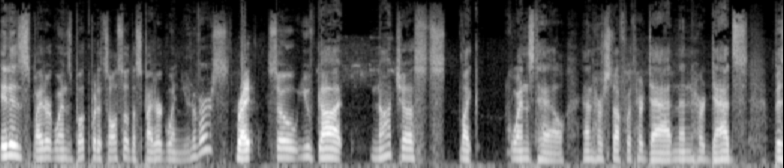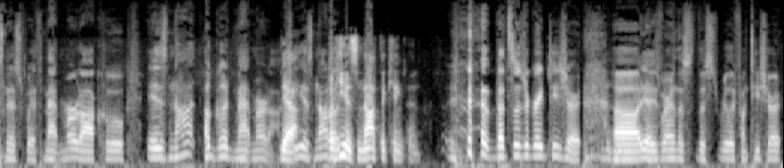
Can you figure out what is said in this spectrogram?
it is Spider Gwen's book, but it's also the Spider Gwen universe. Right. So you've got not just like Gwen's tale and her stuff with her dad, and then her dad's business with Matt Murdock, who is not a good Matt Murdock. Yeah, he is not. But a... he is not the kingpin. That's such a great T-shirt. Mm-hmm. Uh, yeah, he's wearing this this really fun T-shirt.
